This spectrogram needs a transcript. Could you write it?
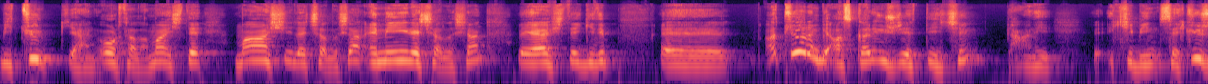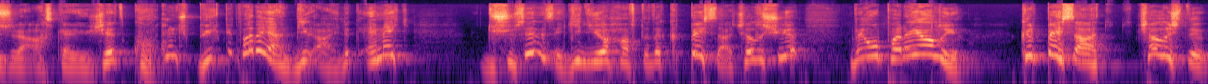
bir Türk yani ortalama işte maaşıyla çalışan, emeğiyle çalışan veya işte gidip e, atıyorum bir asgari ücretli için yani 2800 lira asgari ücret korkunç büyük bir para yani bir aylık emek. Düşünsenize gidiyor haftada 45 saat çalışıyor ve o parayı alıyor. 45 saat çalıştığı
